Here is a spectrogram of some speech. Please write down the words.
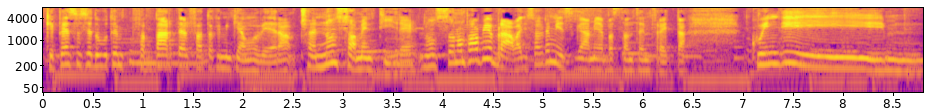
che penso sia dovuto in fa parte al fatto che mi chiamo Vera, cioè non so mentire, non sono proprio brava, di solito mi sgami abbastanza in fretta. Quindi mm,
